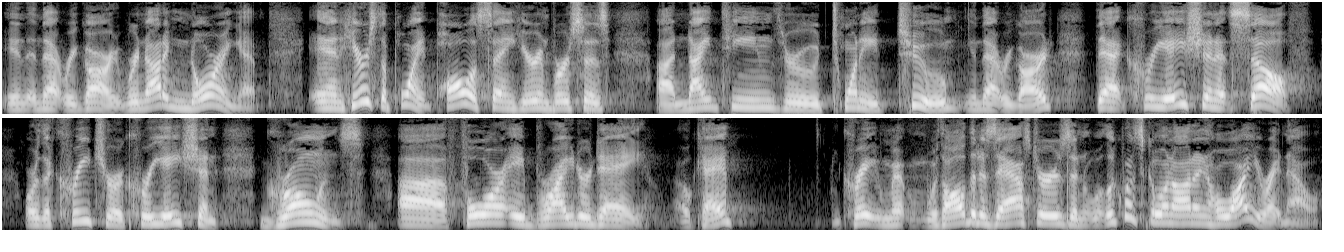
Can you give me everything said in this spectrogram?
in, in that regard. We're not ignoring it. And here's the point Paul is saying here in verses uh, 19 through 22 in that regard that creation itself, or the creature or creation, groans uh, for a brighter day, okay? With all the disasters, and look what's going on in Hawaii right now,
